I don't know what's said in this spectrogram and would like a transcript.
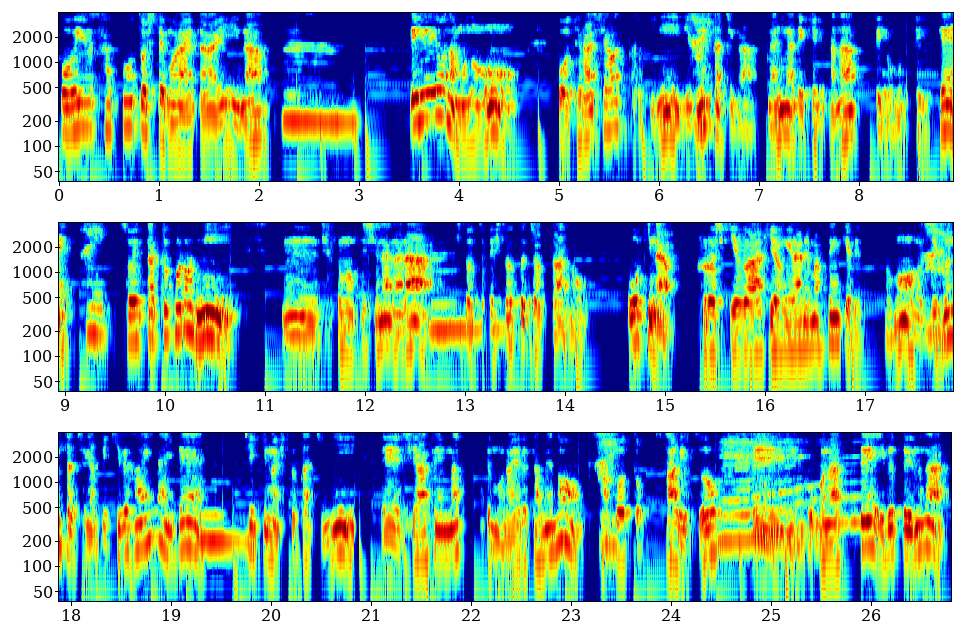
こういうサポートしてもらえたらいいな、うん。っていうようなものを、こう照らし合わせたときに自分たちが何ができるかなって思っていて、はい。そういったところに、うん、着目しながらう、ん。一つ一つちょっとあの、大きな風呂敷は広げられませんけれども、はい。自分たちができる範囲内で、うん。地域の人たちに、えー幸せになってもらえるためのサポート、サービスを、えー行っているというのが、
